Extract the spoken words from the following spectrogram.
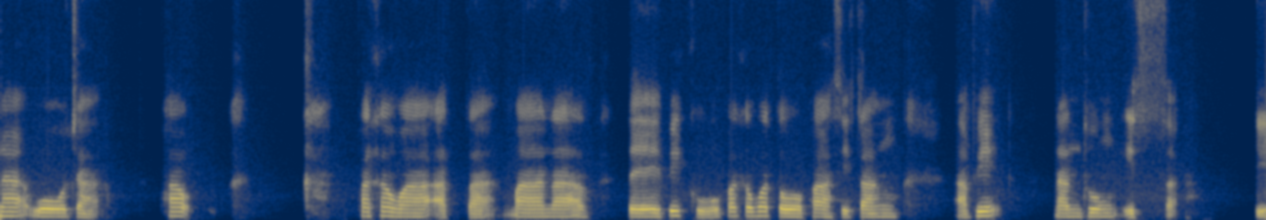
นะโวจะภะภะคะวาอัตตมานาเตภิกขุภะคะวะโตภาสิตัง อภินันทุงอิสอิ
